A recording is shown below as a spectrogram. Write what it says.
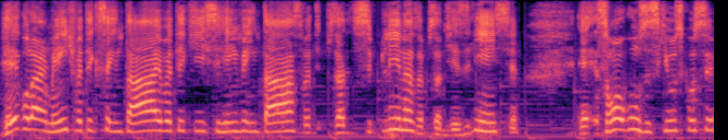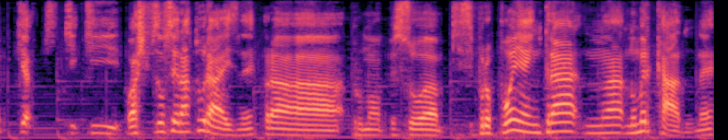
regularmente vai ter que sentar e vai ter que se reinventar, você vai precisar de disciplina, você vai precisar de resiliência. É, são alguns skills que você. Que, que, que, eu acho que precisam ser naturais, né? Pra uma pessoa que se propõe a entrar na, no mercado, né?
